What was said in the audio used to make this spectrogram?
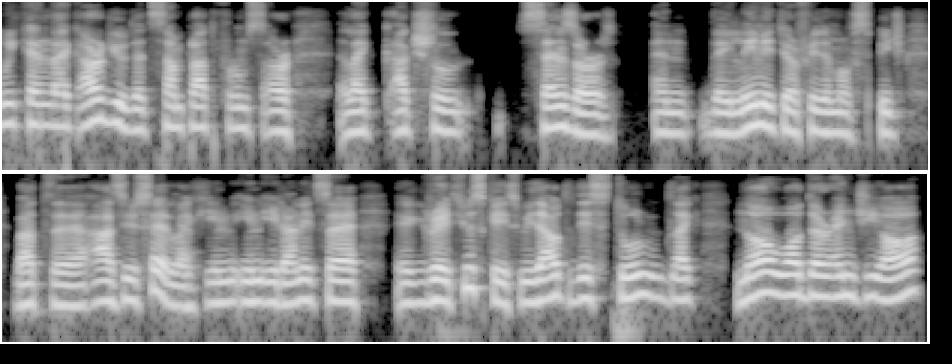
we can like argue that some platforms are like actual censors and they limit your freedom of speech. But uh, as you said like in, in iran it's a, a great use case. Without this tool like no other ngo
